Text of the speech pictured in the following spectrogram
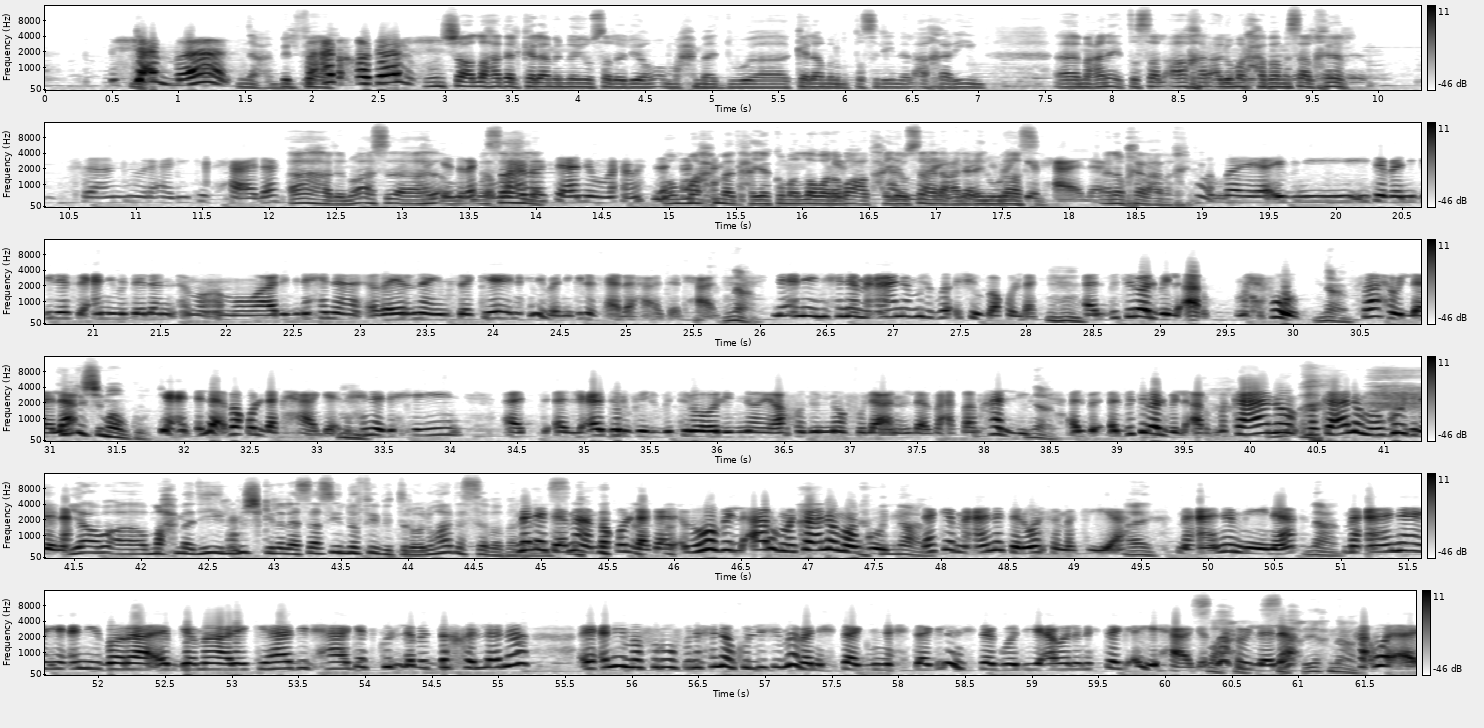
الشعب مات. نعم ما بالفعل. عاد قدرش. وإن شاء الله هذا الكلام إنه يوصل اليوم. أم أحمد وكلام المتصلين الآخرين. معنا اتصال آخر. ألو مرحبا مساء الخير. مساء النور عليك كيف حالك؟ أهلا لك وسهلا. أم ثاني أم أحمد حياكم الله ورا بعض. حيا وسهلا على عيني وراسي. كيف حالك؟ أنا بخير على خير. والله يا ابني إذا بنجلس يعني مثلا موارد نحن غيرنا يمسكه نحن بنجلس على هذا الحال. نعم. يعني نحن معانا مش شو بقول لك. البترول بالأرض محفوظ. نعم. صح ولا لا؟ كل شيء موجود. يعني لا بقول لك حاجة. نحن دحين العذر في البترول إنه يأخذ انه فلان ولا زعطان خلي نعم. الب- البترول بالأرض مكانه مكانه موجود لنا يا آه، ام احمد هي المشكلة الأساسية إنه في بترول وهذا السبب ما. تمام بقول لك هو في الأرض مكانه موجود نعم. لكن معانا ثروة سمكية أي. معانا ميناء نعم معانا يعني ضرائب جمارك هذه الحاجات كلها بتدخل لنا يعني مصروف نحن كل شيء ما بنحتاج بنحتاج لا نحتاج وديعة ولا نحتاج أي حاجة صح, صحيح ولا لا؟ صحيح نعم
